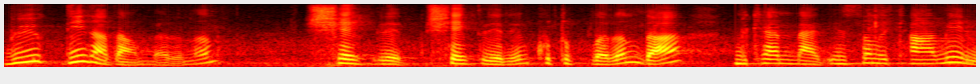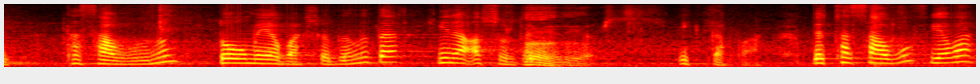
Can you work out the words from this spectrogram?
büyük din adamlarının şeyhler, şeyhlerin, kutupların da mükemmel, insanı kamil tasavvurunun doğmaya başladığını da yine Asur'da görüyoruz ilk defa. Ve tasavvuf yavaş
